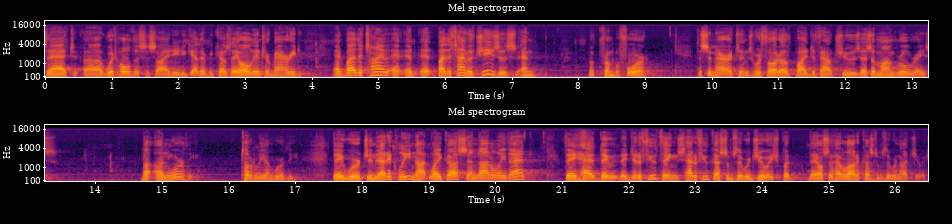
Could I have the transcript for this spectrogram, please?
that uh, would hold the society together because they all intermarried. And by the time, uh, uh, uh, by the time of Jesus, and from before, the Samaritans were thought of by devout Jews as a mongrel race, not unworthy, totally unworthy. They were genetically not like us, and not only that, they, had, they, they did a few things, had a few customs that were Jewish, but they also had a lot of customs that were not Jewish.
